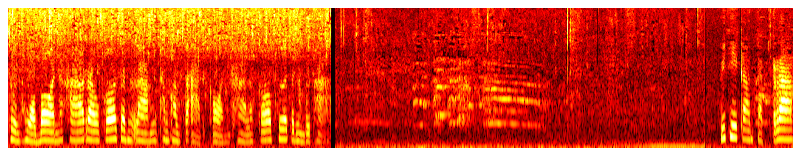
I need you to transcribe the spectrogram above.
ส่วนหัวบอลนะคะ เราก็จะล้างทำความสะอาดก่อนค่ะ แล้วก็เพื่อจะนำไปผ่าวิธีการตัดราก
